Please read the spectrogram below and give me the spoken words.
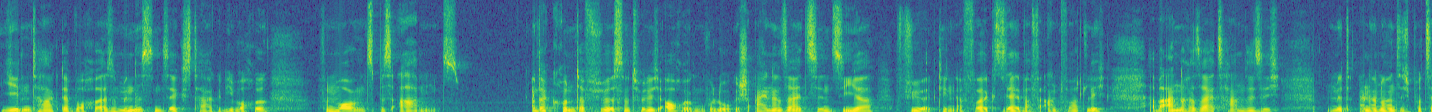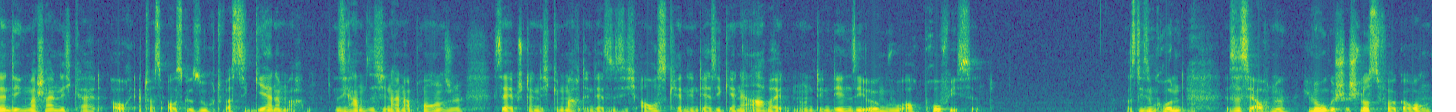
jeden Tag der Woche, also mindestens sechs Tage die Woche, von morgens bis abends. Und der Grund dafür ist natürlich auch irgendwo logisch. Einerseits sind sie ja für den Erfolg selber verantwortlich, aber andererseits haben sie sich mit einer 90-prozentigen Wahrscheinlichkeit auch etwas ausgesucht, was sie gerne machen. Sie haben sich in einer Branche selbstständig gemacht, in der sie sich auskennen, in der sie gerne arbeiten und in denen sie irgendwo auch Profis sind. Aus diesem Grund ist es ja auch eine logische Schlussfolgerung,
